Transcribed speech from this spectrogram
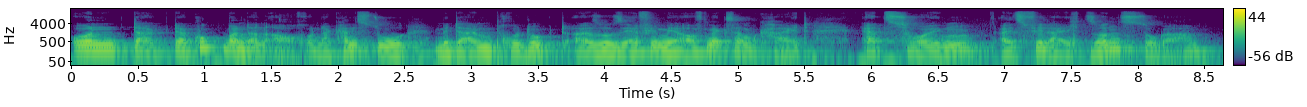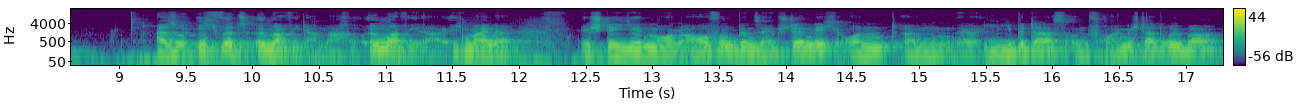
und da, da guckt man dann auch. Und da kannst du mit deinem Produkt also sehr viel mehr Aufmerksamkeit erzeugen als vielleicht sonst sogar. Also ich würde es immer wieder machen, immer wieder. Ich meine, ich stehe jeden Morgen auf und bin selbstständig und ähm, äh, liebe das und freue mich darüber.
